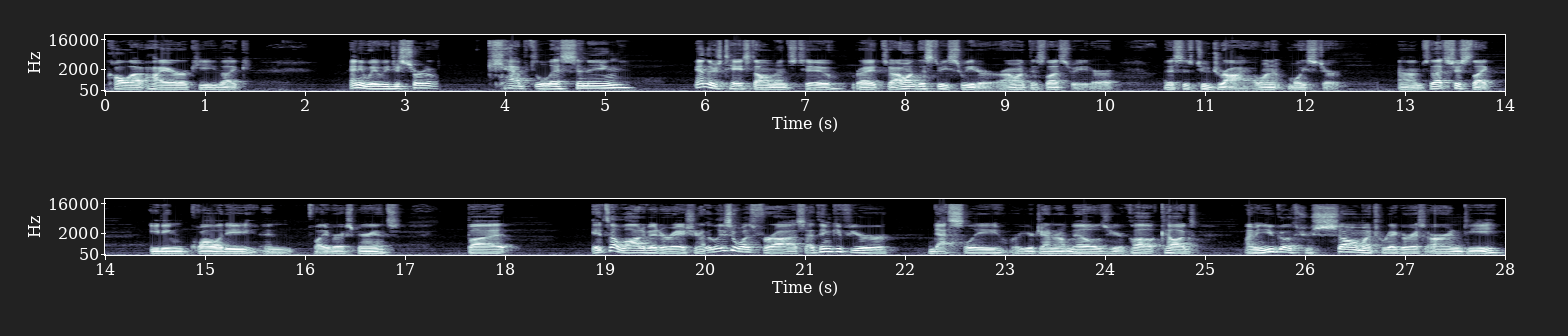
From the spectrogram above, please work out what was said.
call out hierarchy. Like, anyway, we just sort of kept listening and there's taste elements too right so i want this to be sweeter or i want this less sweet or this is too dry i want it moister um, so that's just like eating quality and flavor experience but it's a lot of iteration at least it was for us i think if you're nestle or your general mills or your kellogg's i mean you go through so much rigorous r&d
